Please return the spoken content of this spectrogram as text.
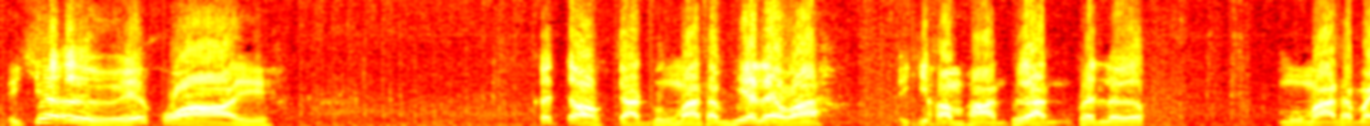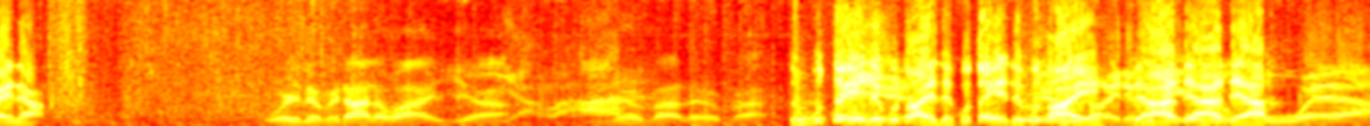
ไอ้เหี้ยเอ๋ยควายกระจอกจัดมึงมาทำเหี้ยอะไรวะไอ้เหี้ยคำผ่านเพื่อนเพื่อนเลิฟมึงมาทำไมเนี่ยโอ้ยเริ่มไม่ได้แล้วว่ะไอ้เฮียเริ่มละเริ่มละเดี๋ยวกูเตะเดี๋ยวกูต่อยเดี๋ยวกูเตะเดี๋ยวกูต่อยเดี๋ยวเดี๋ยวเดี๋ยวกูอะ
